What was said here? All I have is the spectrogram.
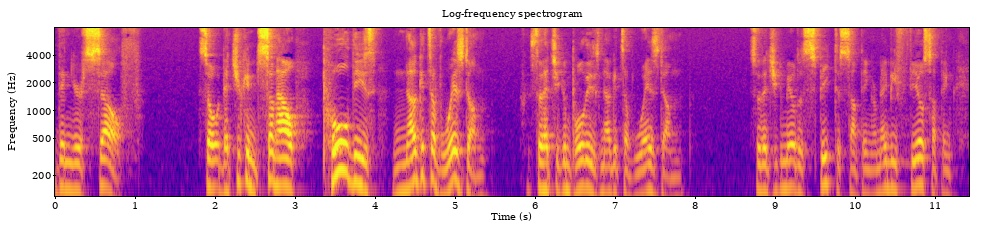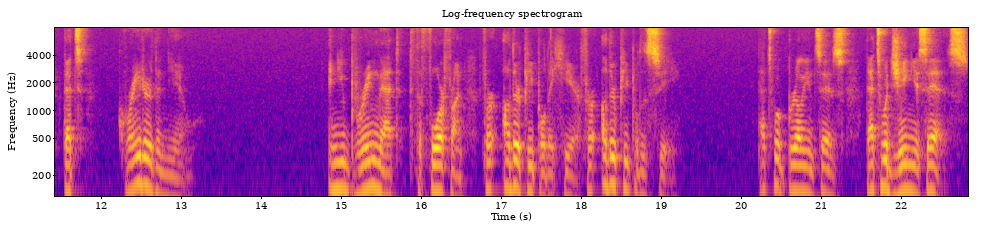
than yourself so that you can somehow pull these nuggets of wisdom, so that you can pull these nuggets of wisdom, so that you can be able to speak to something or maybe feel something that's greater than you. And you bring that to the forefront for other people to hear, for other people to see. That's what brilliance is. That's what genius is.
